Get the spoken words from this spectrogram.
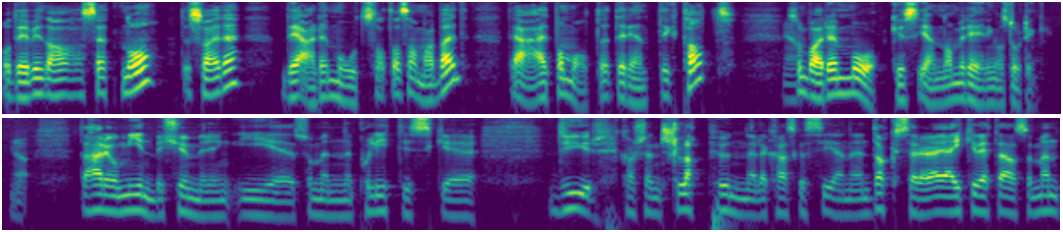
Og det vi da har sett nå, dessverre, det er det motsatte av samarbeid. Det er på en måte et rent diktat ja. som bare måkes gjennom regjering og storting. Ja. Det her er jo min bekymring i, eh, som en politisk uh, dyr, kanskje en slapp hund, eller hva jeg skal si, en, en dagsherre, jeg ikke vet det, altså. men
